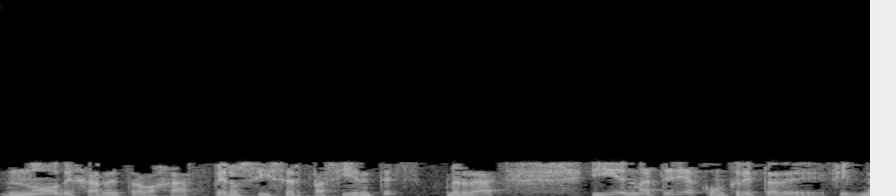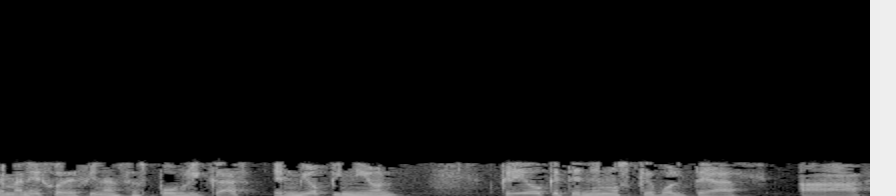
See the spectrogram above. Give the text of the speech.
No dejar de trabajar, pero sí ser pacientes, ¿verdad? Y en materia concreta de, de manejo de finanzas públicas, en mi opinión, creo que tenemos que voltear a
